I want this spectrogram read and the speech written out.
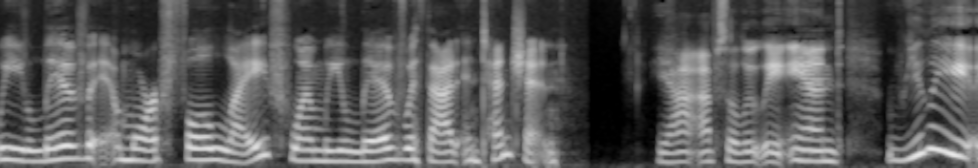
We live a more full life when we live with that intention. Yeah, absolutely. And really,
